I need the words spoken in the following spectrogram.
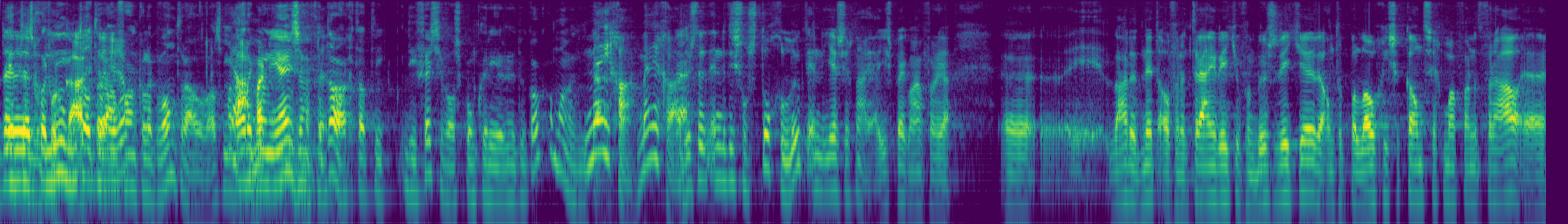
Dat Je hebt het genoemd dat er aanvankelijk wantrouwen was. Maar daar had ik nog niet eens aan gedacht dat die, die festivals concurreren natuurlijk ook allemaal met elkaar. Mega, mega. Dus dat, en het is ons toch gelukt. En jij zegt, nou ja, je spreekt maar van ja. eh, we hadden het net over een treinritje of een busritje, de antropologische kant zeg maar, van het verhaal. Eh,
